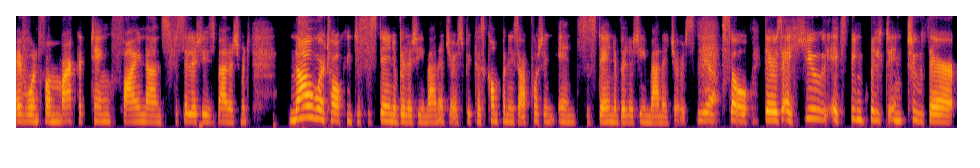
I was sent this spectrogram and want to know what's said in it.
everyone from marketing, finance, facilities management, now we're talking to sustainability managers because companies are putting in sustainability managers. Yeah. So there's a huge, it's being built into their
